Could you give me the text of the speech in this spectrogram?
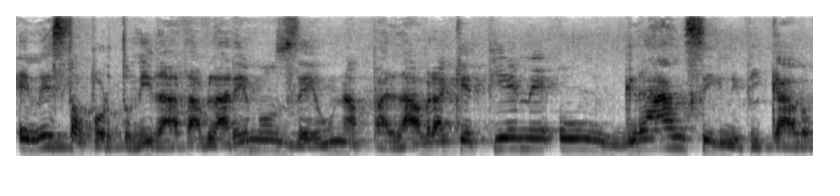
En esta oportunidad hablaremos de una palabra que tiene un gran significado,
